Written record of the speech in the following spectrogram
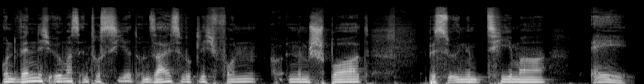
Und wenn dich irgendwas interessiert und sei es wirklich von einem Sport bis zu irgendeinem Thema, ey,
